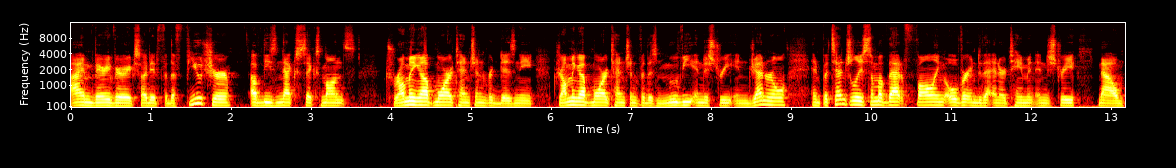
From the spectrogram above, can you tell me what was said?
I'm very, very excited for the future of these next six months, drumming up more attention for Disney, drumming up more attention for this movie industry in general, and potentially some of that falling over into the entertainment industry. Now,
